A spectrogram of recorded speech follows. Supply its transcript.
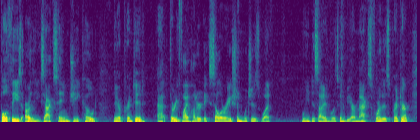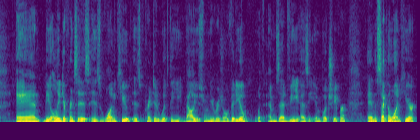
Both these are the exact same G code. They are printed at 3500 acceleration, which is what we decided was going to be our max for this printer. And the only difference is, is one cube is printed with the values from the original video with MZV as the input shaper. And the second one here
